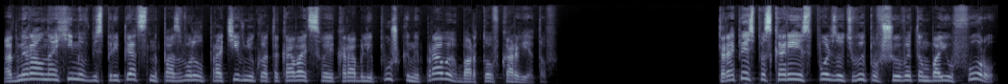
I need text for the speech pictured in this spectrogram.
Адмирал Нахимов беспрепятственно позволил противнику атаковать свои корабли пушками правых бортов корветов. Торопясь поскорее использовать выпавшую в этом бою фору,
